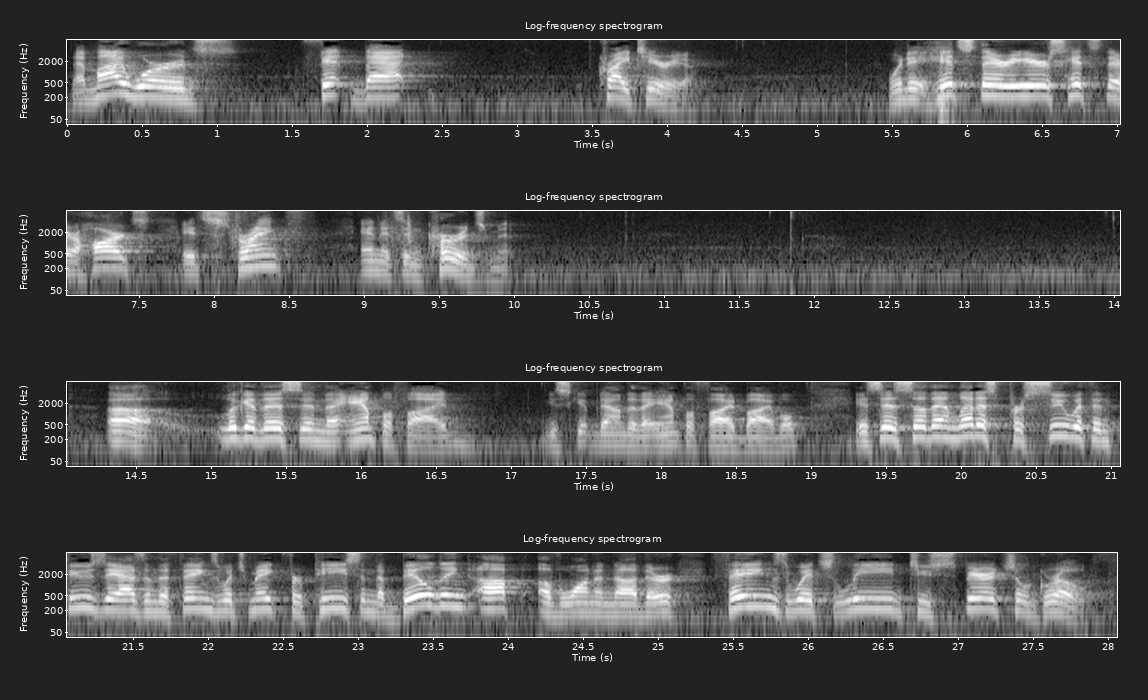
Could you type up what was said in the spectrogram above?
That my words fit that criteria. When it hits their ears, hits their hearts, it's strength and it's encouragement. Uh, look at this in the Amplified. You skip down to the Amplified Bible. It says, So then let us pursue with enthusiasm the things which make for peace and the building up of one another, things which lead to spiritual growth.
